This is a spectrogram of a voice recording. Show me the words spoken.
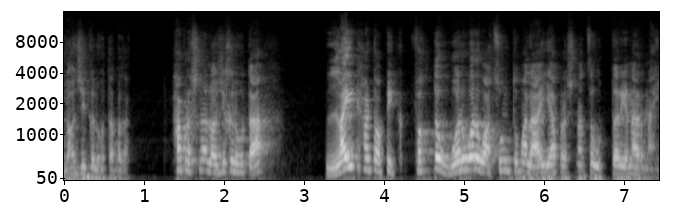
लॉजिकल होता बघा. हा प्रश्न लॉजिकल होता. लाइट हा टॉपिक फक्त वरवर वाचून तुम्हाला या प्रश्नाचं उत्तर येणार नाही.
